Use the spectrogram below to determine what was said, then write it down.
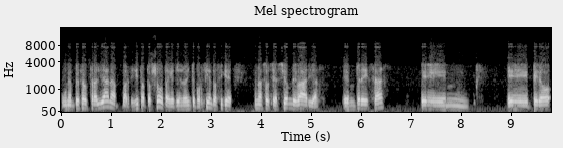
una empresa australiana, participa Toyota, que tiene el 20%, así que una asociación de varias empresas. Eh, eh, pero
